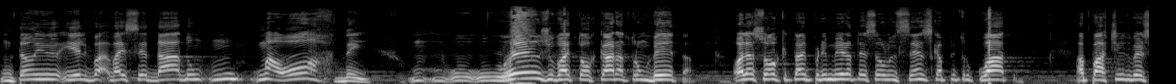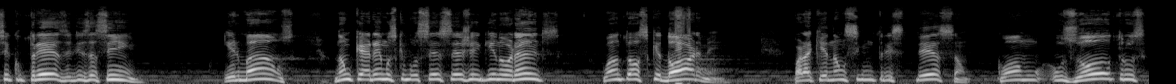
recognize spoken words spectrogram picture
então e ele vai ser dado um, uma ordem, o, o anjo vai tocar a trombeta. Olha só o que está em 1 Tessalonicenses capítulo 4, a partir do versículo 13, diz assim: Irmãos, não queremos que vocês sejam ignorantes quanto aos que dormem, para que não se entristeçam como os outros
